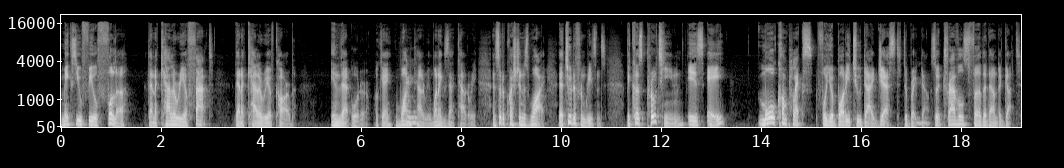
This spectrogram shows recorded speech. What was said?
makes you feel fuller than a calorie of fat, than a calorie of carb in that order. Okay. One mm-hmm. calorie, one exact calorie. And so the question is why? There are two different reasons. Because protein is A, more complex for your body to digest, to break mm-hmm. down. So it travels further down the gut.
